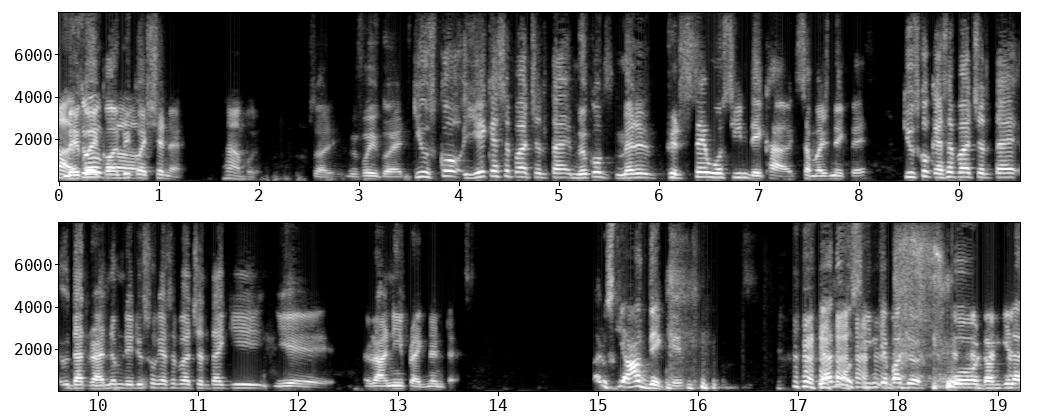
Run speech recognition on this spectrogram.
हाँ, मेरे को एक और भी क्वेश्चन है। हाँ बोल। Sorry before you go ahead कि उसको ये कैसे पता चलता है? मेरे को मैंने फिर से वो सीन देखा समझने के लिए। कि उसको कैसे पता चलता है? दैट रैंडम लेडी उसको कैसे पता चलता है कि ये रानी प्रेग्नेंट है और उसकी आँख देख के याद है वो सीन के बाद जो- वो डंकीला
